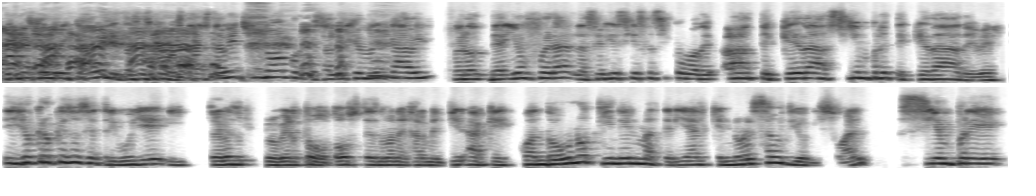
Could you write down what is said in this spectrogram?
tiene Henry Cavill, entonces como, está, está bien chingón porque sale Henry Cavill, pero de ahí afuera la serie sí es así como de, ah, te queda, siempre te queda de ver. Y yo creo que eso se atribuye, y tal vez Roberto o todos ustedes no van a dejar mentir, a que cuando uno tiene el material que no es audiovisual, siempre,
